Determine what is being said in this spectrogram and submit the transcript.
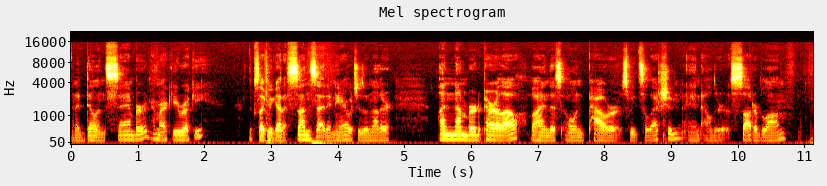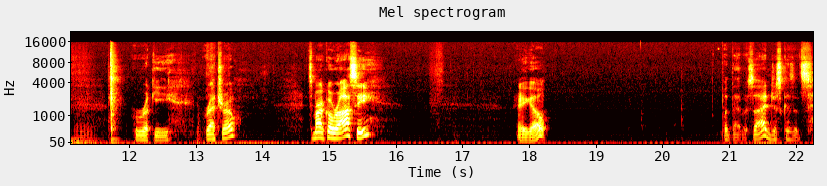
and a Dylan Samberg, marquee rookie. Looks like we got a Sunset in here, which is another unnumbered parallel behind this Owen Power Sweet Selection and Elmer Soderblom rookie retro. It's Marco Rossi. There you go. Put that aside just because it's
